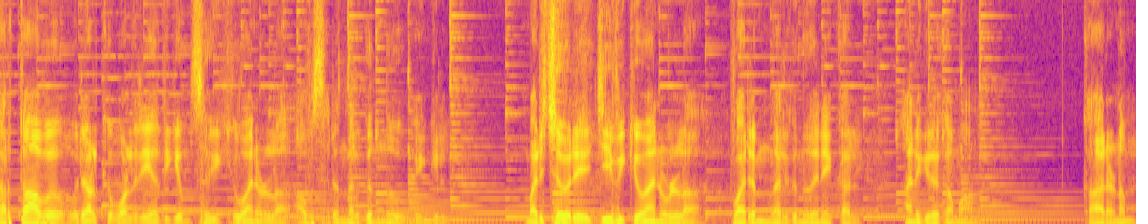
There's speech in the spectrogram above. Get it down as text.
കർത്താവ് ഒരാൾക്ക് വളരെയധികം സഹിക്കുവാനുള്ള അവസരം നൽകുന്നു എങ്കിൽ മരിച്ചവരെ ജീവിക്കുവാനുള്ള വരം നൽകുന്നതിനേക്കാൾ അനുഗ്രഹമാണ്. കാരണം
